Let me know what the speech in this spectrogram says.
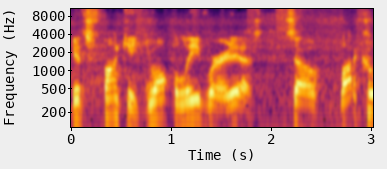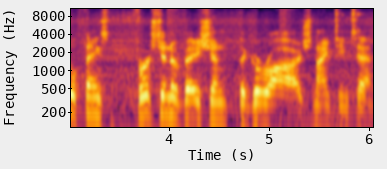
it's funky. You won't believe where it is. So a lot of cool things. First innovation, the garage, 1910.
